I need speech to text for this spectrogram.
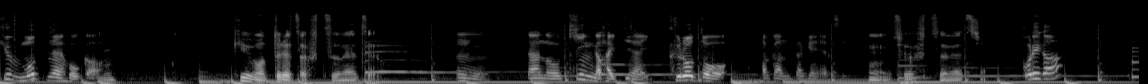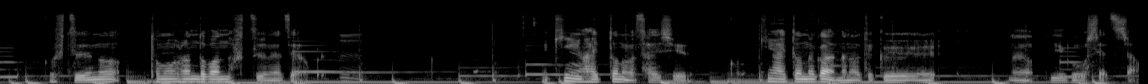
キューブ持ってない方か。キューブ持ってるやつは普通のやつやろ。うん。あの、金が入ってない。黒と赤だけのやつ。うん、それは普通のやつじゃん。これが？これ普通のトム・ホランド版の普通のやつやろ、こうん。れ。金入っとんのが最終。金入っとんのがナノテクの融合したやつじゃん。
